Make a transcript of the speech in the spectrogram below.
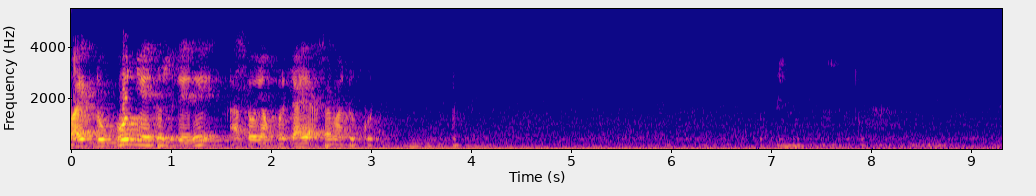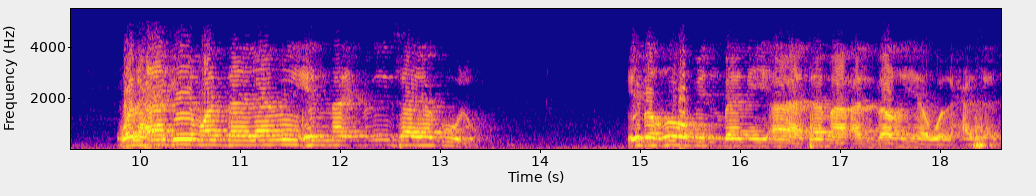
Baik dukunnya itu sendiri atau yang percaya sama dukun. والحكيم والدلمي إن إبليس يقول ابغوا من بني آدم البغي والحسد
